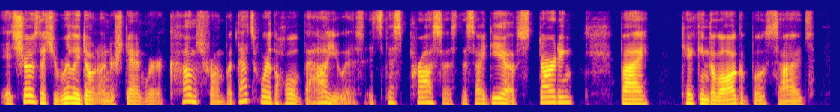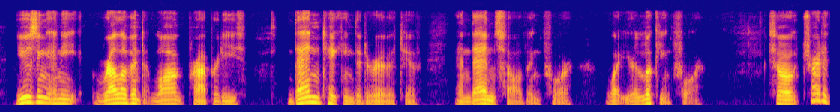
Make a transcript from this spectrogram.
it shows that you really don't understand where it comes from. But that's where the whole value is. It's this process, this idea of starting by taking the log of both sides, using any relevant log properties, then taking the derivative, and then solving for what you're looking for. So try to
